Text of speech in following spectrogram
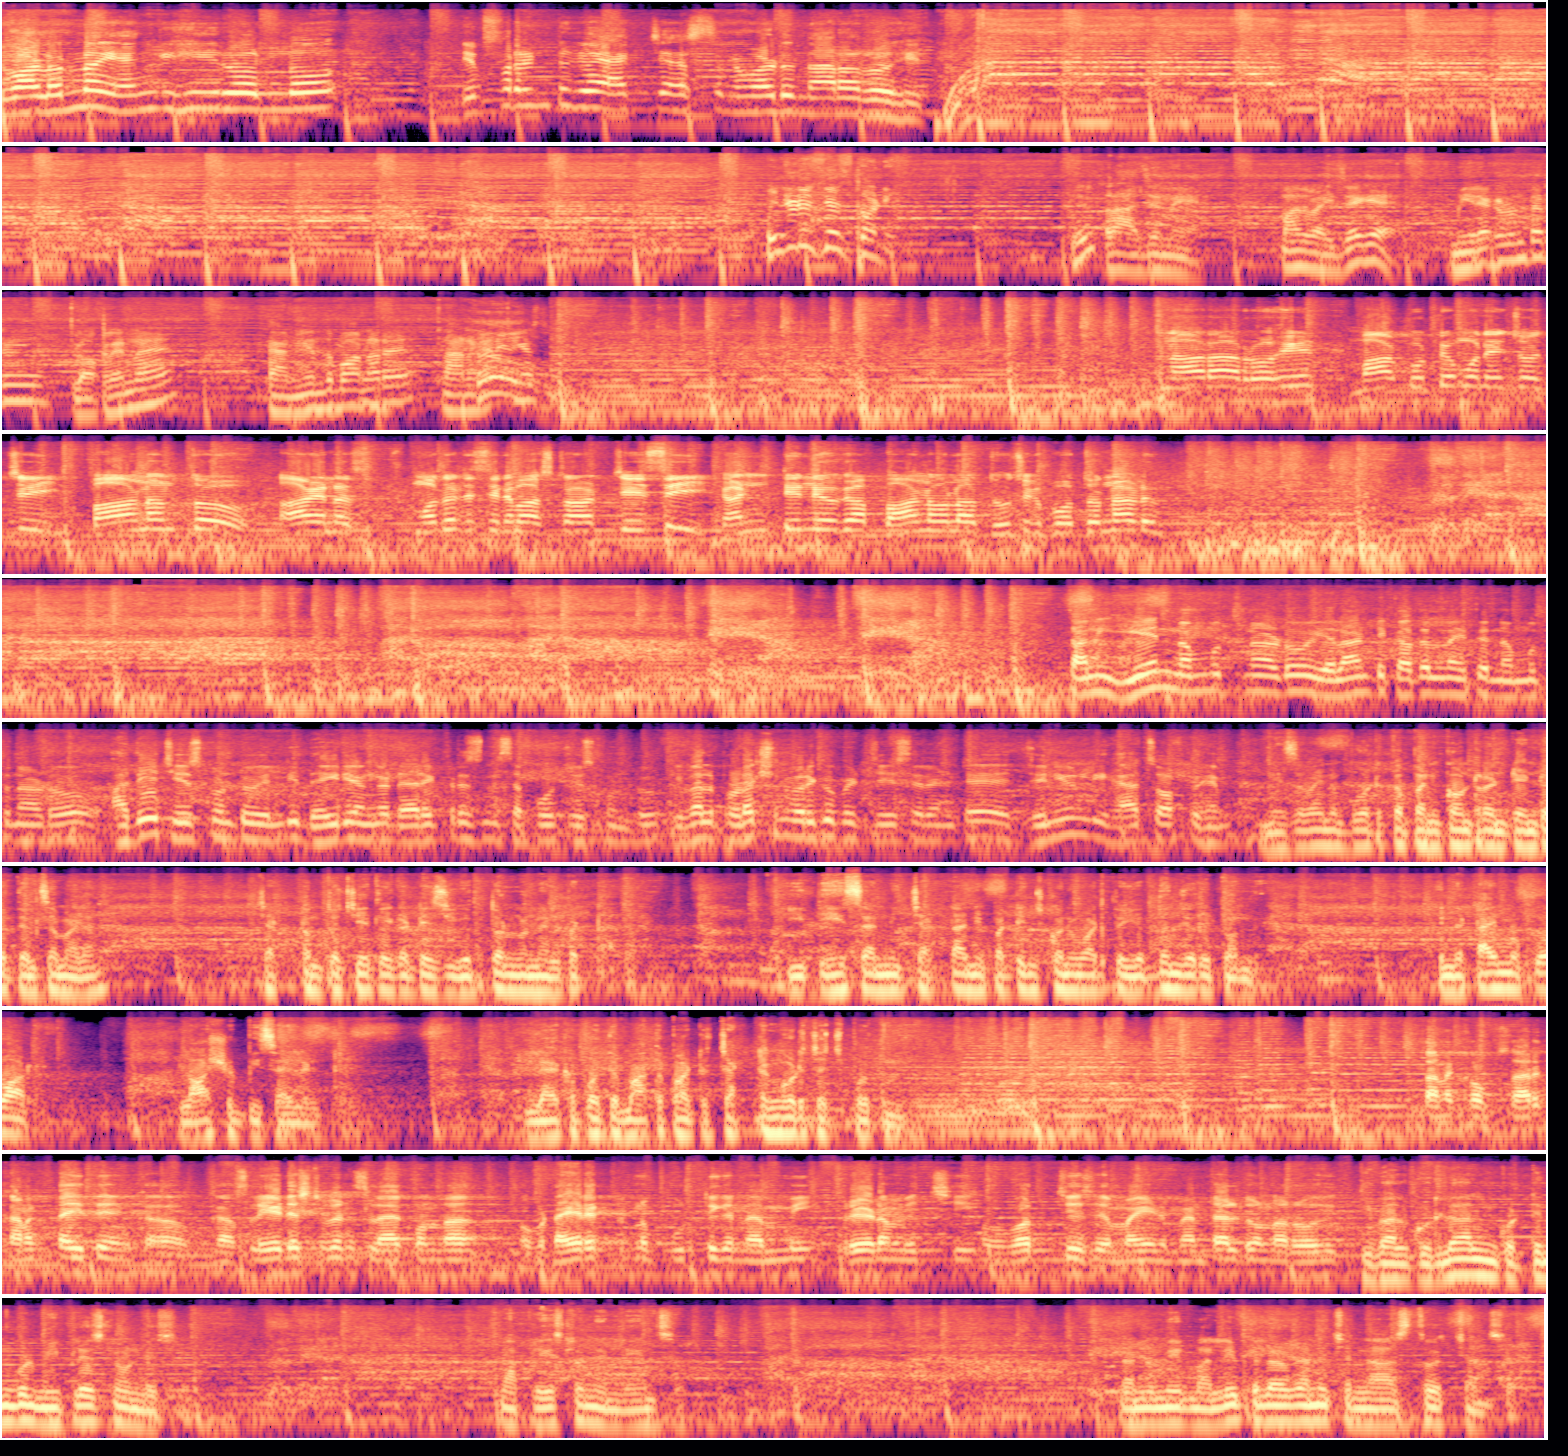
ఇవాళ ఉన్న యంగ్ హీరోల్లో డిఫరెంట్గా యాక్ట్ చేస్తున్నవాడు నారా రోహిత్. ఇంట్రొడ్యూస్ చేసుకోండి. రాజనే మాది వైజాగే. మీరు ఎక్కడ ఉంటారు లోకలేనా? ఫ్యామిలీ ఎంత బాగున్నారా? నాన్నగారు? నారా రోహిత్ మా కుటుంబం నుంచి వచ్చి బాణంతో ఆయన మొదటి సినిమా స్టార్ట్ చేసి కంటిన్యూగా బాణంలా దూసుకుపోతున్నాడు. తను ఏం నమ్ముతున్నాడో ఎలాంటి కథలను అయితే నమ్ముతున్నాడో అదే చేసుకుంటూ వెళ్ళి ధైర్యంగా డైరెక్టర్స్ని సపోర్ట్ చేసుకుంటూ ఇవాళ ప్రొడక్షన్ వరకు పెట్టి చేశారంటే genuinely hats off to him నిజమైన బోటకప్ ఎన్కౌంటర్ అంటే ఏంటో తెలుసా మేడం? చట్టంతో చేతులు కట్టేసి యుద్ధంలో నిలబెట్టాలి ఈ దేశాన్ని చట్టాన్ని పట్టించుకొని వాటితో యుద్ధం జరుగుతోంది. In the time of war law should be silent లేకపోతే మాతో పాటు చట్టం కూడా చచ్చిపోతుంది. తనకు ఒకసారి కనెక్ట్ అయితే ఇంకా అసలు ఏ డిస్టర్బెన్స్ లేకుండా ఒక డైరెక్టర్ని పూర్తిగా నమ్మి ఫ్రీడమ్ ఇచ్చి వర్క్ చేసే మైండ్ మెంటాలిటీ ఉన్న రోహిత్. ఇవాళ గుడిలో వాళ్ళని కొట్టింది కూడా మీ ప్లేస్లో ఉండే సార్. నా ప్లేస్లో నేను లేను సార్. నన్ను మీరు మళ్ళీ పిలవగానే చిన్న ఆస్తి వచ్చాను సార్.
